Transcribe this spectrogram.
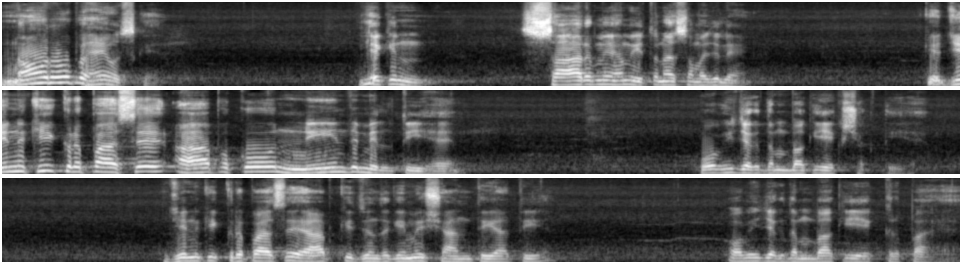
नौ रूप हैं उसके। लेकिन सार में हम इतना समझ लें कि जिनकी कृपा से आपको नींद मिलती है, वो भी जगदम्बा की एक शक्ति है। जिनकी कृपा से आपकी ज़िंदगी में शांति आती है, वो भी जगदम्बा की एक कृपा है।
